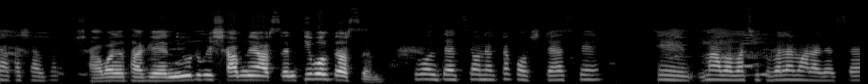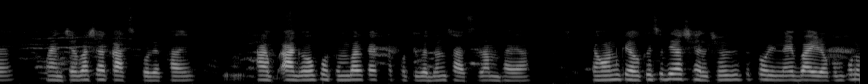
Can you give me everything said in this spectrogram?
ঢাকা সাভার। সাভারে থাকেন। ইউটিউবের সামনে আসছেন। কি বলতে আসছেন? বলতে আছে অনেকটা কষ্টে আছে। মা বাবা ছোটবেলায় মারা গেছে। মানুষের বাসায় কাজ করে খায়। আগেও প্রথমবার একটা প্রতিবেদন চাচ্ছিলাম ভাইয়া। এখন কেউ কিছু দিয়ে হেল্প সহযোগিতা করি নাই বা এরকম কোনো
